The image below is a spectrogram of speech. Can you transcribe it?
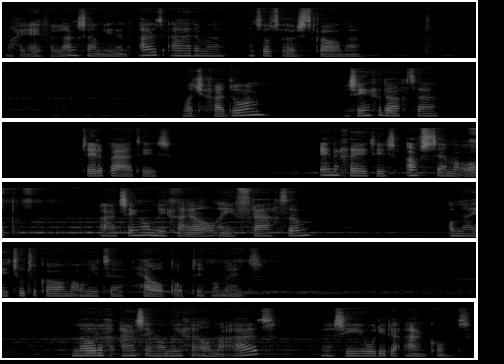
Mag je even langzaam in en uitademen en tot rust komen. Wat je gaat doen, is in gedachten, telepathisch, energetisch afstemmen op aartsengel Michael en je vraagt hem om naar je toe te komen om je te helpen op dit moment. Nodig aartsengel Michael maar uit en zie hoe die er aankomt.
